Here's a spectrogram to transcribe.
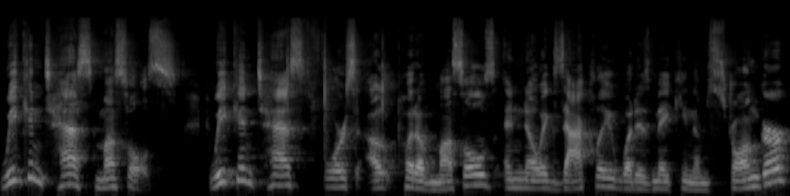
We can test muscles. We can test force output of muscles and know exactly what is making them stronger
